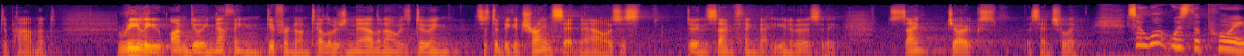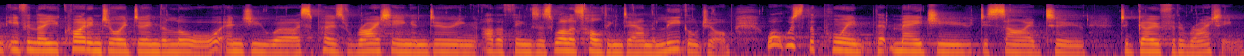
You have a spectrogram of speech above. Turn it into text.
department really I'm doing nothing different on television now than I was doing. It's just a bigger train set now. I was just doing the same thing back at university. Same jokes, essentially. So, what was the point, even though you quite enjoyed doing the law and you were, I suppose, writing and doing other things as well as holding down the legal job? What was the point that made you decide to, to go for the writing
